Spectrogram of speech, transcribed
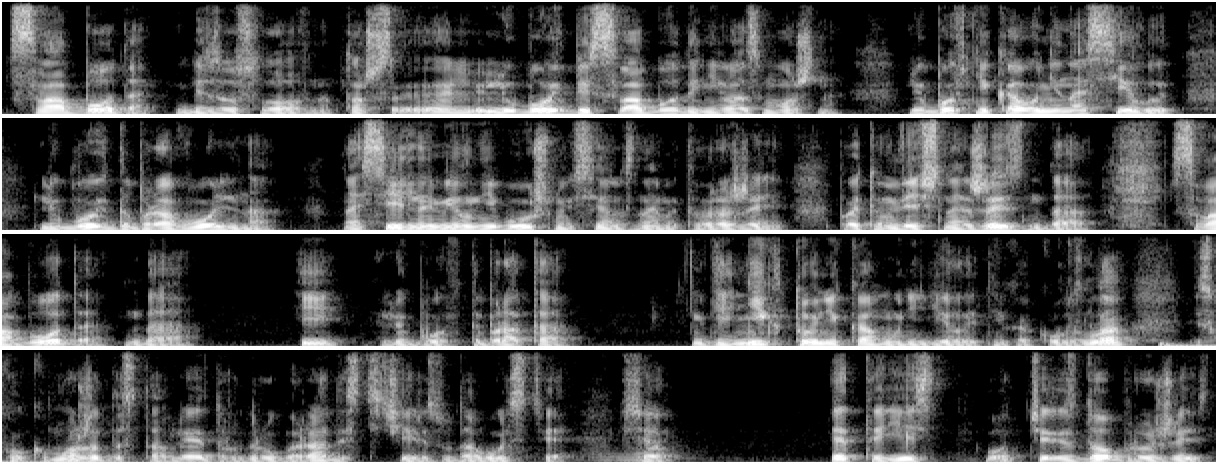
Свобода? Безусловно. Потому что э, любовь без свободы невозможна. Любовь никого не насилует. Любовь добровольна. Насильно мил не будешь, мы всем знаем это выражение. Поэтому вечная жизнь, да. Свобода, да. И любовь, доброта. Где никто никому не делает никакого зла и сколько может доставляет друг другу радости через удовольствие. Все. Это есть вот через добрую жизнь.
